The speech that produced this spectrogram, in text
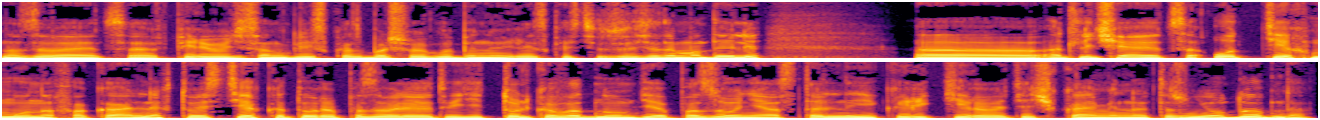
называются в переводе с английского с большой глубиной резкости. То есть это модели э, отличаются от тех монофокальных, то есть тех, которые позволяют видеть только в одном диапазоне, а остальные корректировать очками, но это же неудобно.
